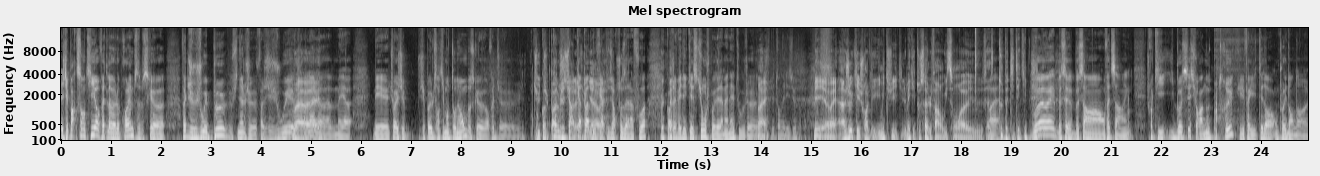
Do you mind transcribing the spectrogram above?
j'ai pas ressenti en fait le, le problème, c'est parce que en fait, je jouais peu. Au final, je, enfin, j'ai joué Ouais, pas ouais, mal, ouais. euh, mais Mais tu vois, j'ai pas eu le sentiment de tourner rond parce que, en fait, je, Tu- comme, tu parles- comme je suis incapable gars, de faire ouais. plusieurs choses à la fois, quand j'avais des questions, je posais la manette ou je, Ouais. je détournais les yeux. donc. Mais euh, ouais, un jeu qui est, je crois que limite, le mec est tout seul. Enfin, où ils sont, euh, c'est une toute petite équipe. Ouais, ouais, bah bah un- en fait, c'est un, je crois qu'il il bossait sur un autre truc. Enfin, il était dans, employé dans, dans,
